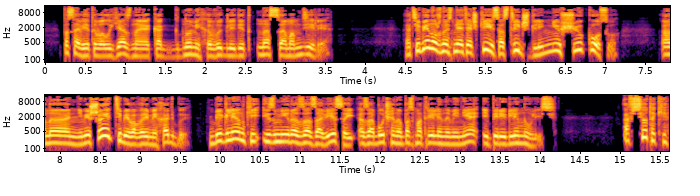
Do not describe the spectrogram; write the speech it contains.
— посоветовал я, зная, как гномиха выглядит на самом деле. «А тебе нужно снять очки и состричь длиннющую косу. Она не мешает тебе во время ходьбы?» Беглянки из мира за завесой озабоченно посмотрели на меня и переглянулись. «А все-таки,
